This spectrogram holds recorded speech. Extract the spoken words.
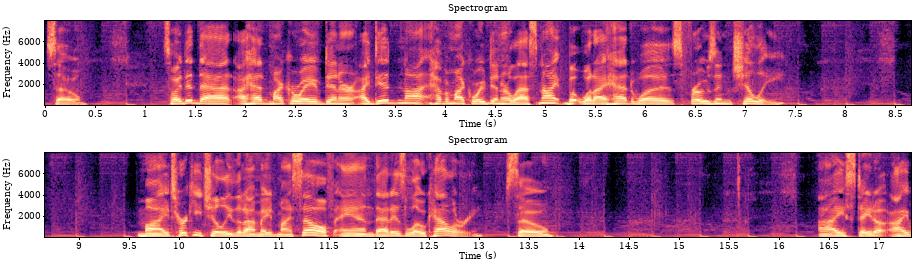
So so I did that. I had microwave dinner. I did not have a microwave dinner last night, but what I had was frozen chili. My turkey chili that I made myself, and that is low calorie. So I stayed I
